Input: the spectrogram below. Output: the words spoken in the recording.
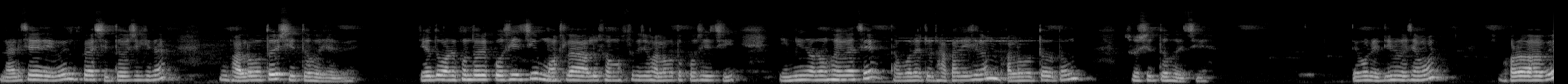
নাড়ি ছেড়ে দেখবেন প্রায় সিদ্ধ হয়েছে কিনা, ভালো মতোই সিদ্ধ হয়ে যাবে। যেহেতু অনেকক্ষণ ধরে কষিয়েছি, মশলা, আলু সমস্ত কিছু ভালো মতো কষিয়েছি, এমনি নরম হয়ে গেছে, তারপরে একটু ঢাকা দিয়েছিলাম, ভালো মতো একদম সুসিদ্ধ হয়েছে। দেখুন রেডি হয়েছে আমার, ঘরোয়াভাবে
